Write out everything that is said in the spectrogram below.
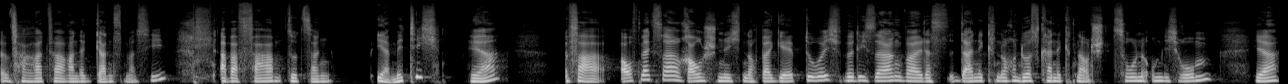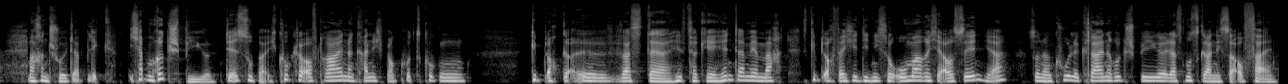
äh, Fahrradfahrende ganz massiv. Aber fahr sozusagen eher mittig, ja fahr aufmerksam, rausch nicht noch bei Gelb durch, würde ich sagen, weil das deine Knochen, du hast keine Knautschzone um dich rum, ja, mach einen Schulterblick. Ich habe einen Rückspiegel, der ist super. Ich gucke da oft rein, dann kann ich mal kurz gucken, gibt auch äh, was der Verkehr hinter mir macht. Es gibt auch welche, die nicht so omarig aussehen, ja, sondern coole kleine Rückspiegel, das muss gar nicht so auffallen,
